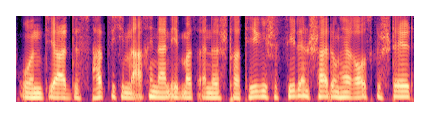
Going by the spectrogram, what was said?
Und ja, das hat sich im Nachhinein eben als eine strategische Fehlentscheidung herausgestellt.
